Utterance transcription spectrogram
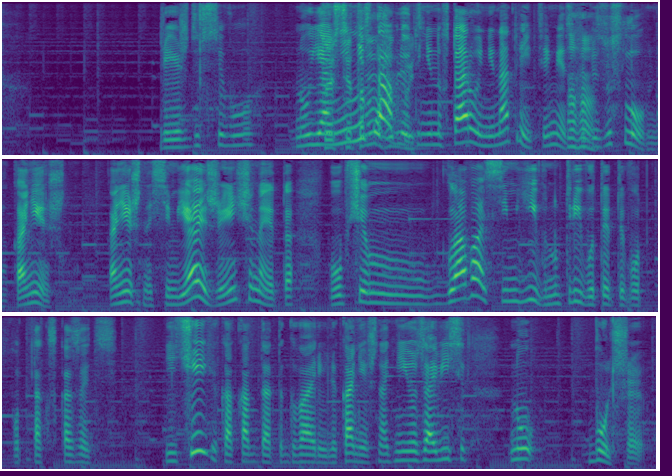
Прежде всего. Ну, я не, не ставлю быть? это ни на второе, ни на третье место, Ага. безусловно, конечно. Конечно, семья и женщина это, в общем, глава семьи внутри вот этой вот, вот так сказать, ячейки, как когда-то говорили, конечно, от нее зависит, ну, больше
